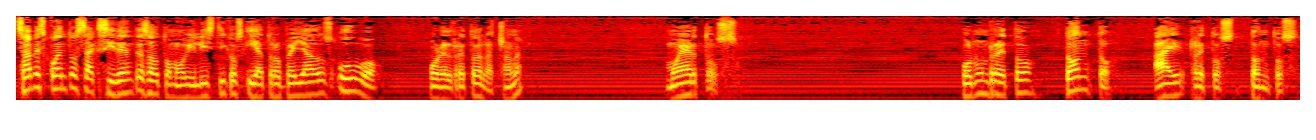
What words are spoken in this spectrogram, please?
¿sabes cuántos accidentes automovilísticos y atropellados hubo por el reto de la chona? Muertos. Por un reto tonto. Hay retos tontos.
